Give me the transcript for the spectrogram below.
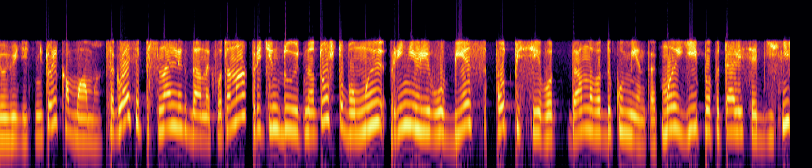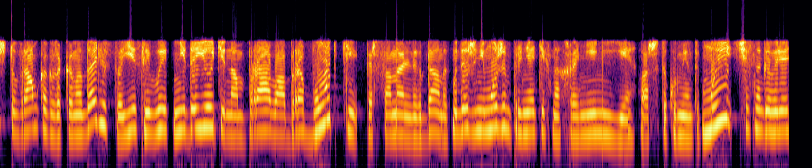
и увидеть, не только мама. Согласие персональных данных. Вот она претендует на то, чтобы мы приняли его без подписи вот данного документа. Мы ей попытались объяснить, что в рамках законодательства законодательства, если вы не даете нам право обработки персональных данных, мы даже не можем принять их на хранение, ваши документы. Мы, честно говоря,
